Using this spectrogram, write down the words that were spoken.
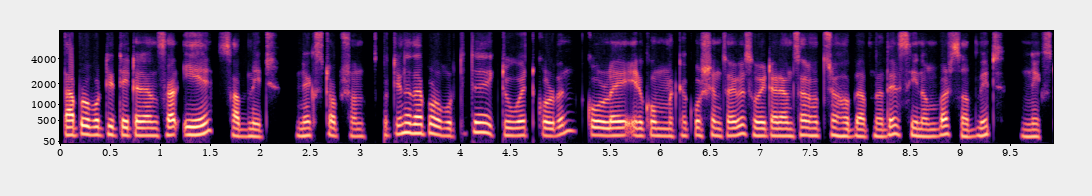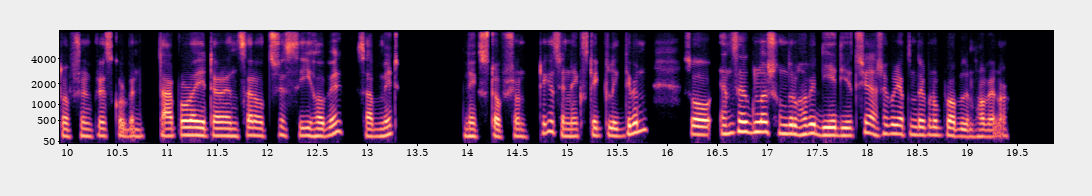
তার পরবর্তীতে এটার answer A submit next option. তো টেনে দেওয়ার পরবর্তীতে একটু ওয়েট করবেন। করলে এরকম একটা কোয়েশ্চেন চাইবে। সো এটার অ্যান্সার হচ্ছে হবে আপনাদের C number submit next option press করবেন। তারপরে এটার অ্যান্সার হচ্ছে সি হবে সাবমিট নেক্সট অপশন। ঠিক আছে? নেক্সট ক্লিক দেবেন সো অ্যান্সারগুলো সুন্দরভাবে দিয়ে দিয়েছি। আশা করি আপনাদের কোনো প্রবলেম হবে না।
